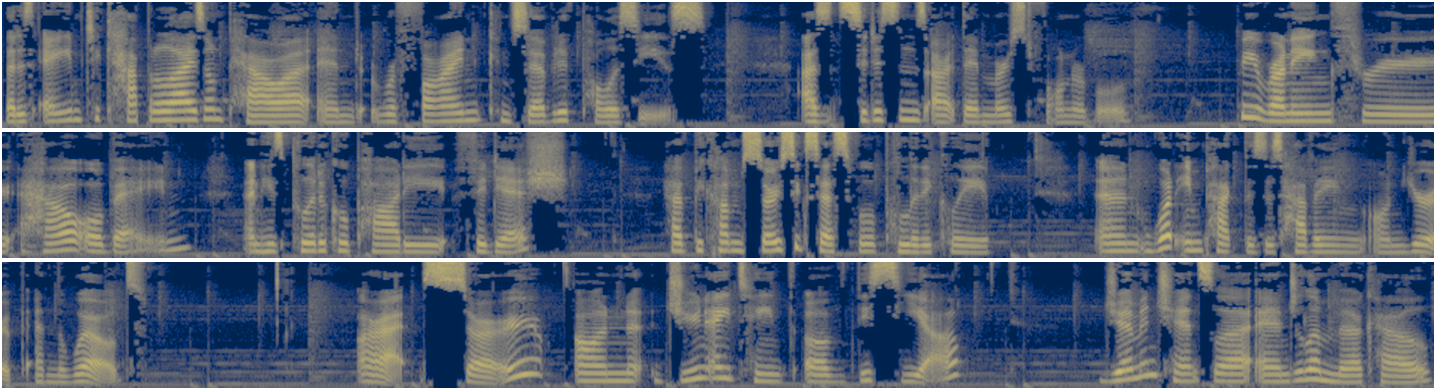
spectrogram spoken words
that is aimed to capitalize on power and refine conservative policies as its citizens are at their most vulnerable. We'll be running through how Orban and his political party Fidesz have become so successful politically and what impact this is having on Europe and the world. Alright, so on June 18th of this year, German Chancellor Angela Merkel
